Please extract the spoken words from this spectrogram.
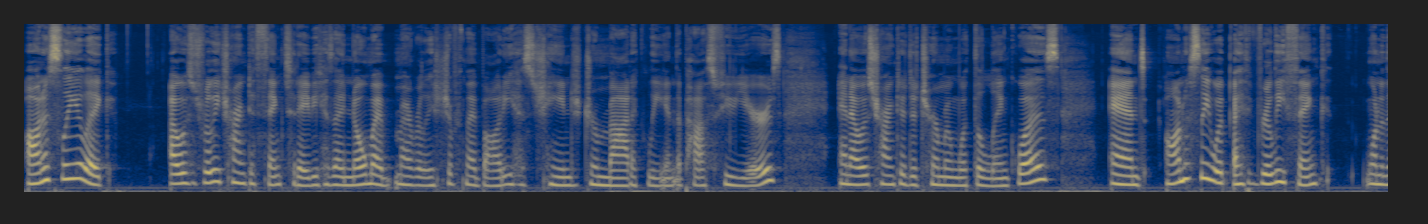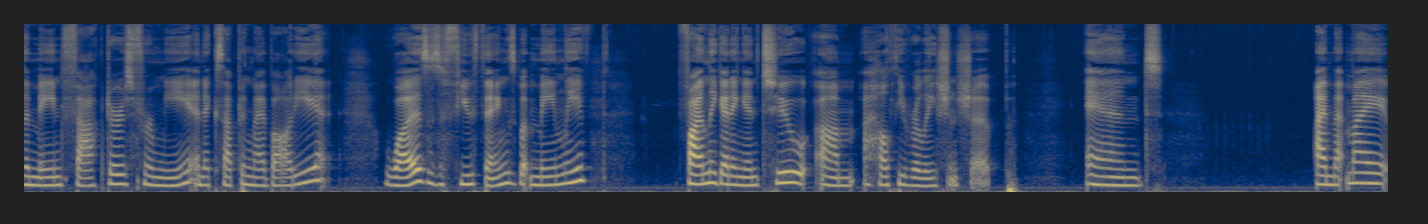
honestly, like I was really trying to think today because I know my, my relationship with my body has changed dramatically in the past few years. And I was trying to determine what the link was. And honestly, what I really think one of the main factors for me in accepting my body was is a few things, but mainly finally getting into um, a healthy relationship. And I met my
